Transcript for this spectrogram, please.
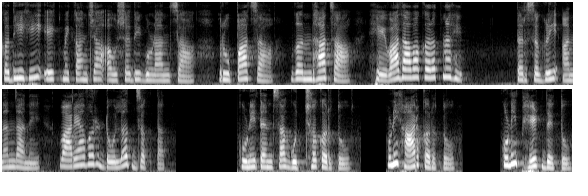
कधीही एकमेकांच्या औषधी गुणांचा रूपाचा गंधाचा हेवा दावा करत नाहीत. तर सगळी आनंदाने वाऱ्यावर डोलत जगतात. कुणी त्यांचा गुच्छ करतो कुणी हार करतो कुणी भेट देतो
